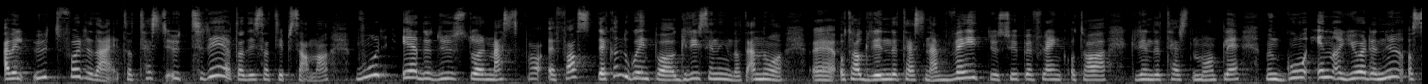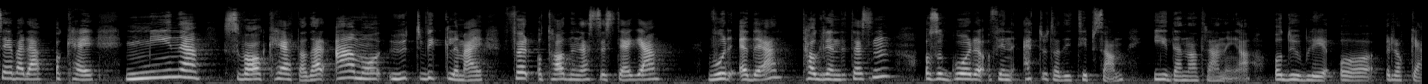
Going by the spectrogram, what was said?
Jeg vil utfordre deg til å teste ut tre av disse tipsene. Hvor er det du står mest fast? Det kan du gå inn på grysynding.no eh, og ta gründertesten. Jeg vet du er superflink å ta gründertesten månedlig, men gå inn og gjør det nå, og se bare OK, mine svakheter der jeg må utvikle meg for å ta det neste steget hvor er det? Ta grindetesten, og så går det å finne ett ut av de tipsene i denne treninga, og du blir å rocke.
